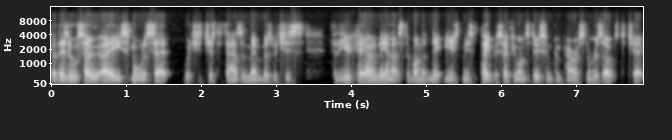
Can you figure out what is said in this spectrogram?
but there's also a smaller set which is just a thousand members, which is for the UK only, and that's the one that Nick used in his paper. So if you want to do some comparison results to check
